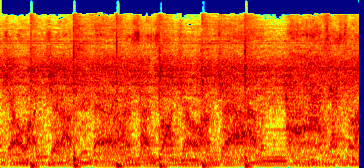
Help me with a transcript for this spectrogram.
what you want to This is what you want to This is what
